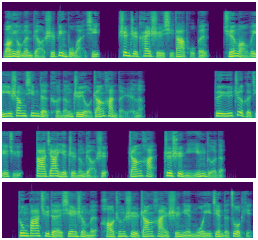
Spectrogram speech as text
网友们表示并不惋惜，甚至开始喜大普奔。全网唯一伤心的可能只有张翰本人了。对于这个结局，大家也只能表示：张翰，这是你应得的。东八区的先生们号称是张翰十年磨一剑的作品，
